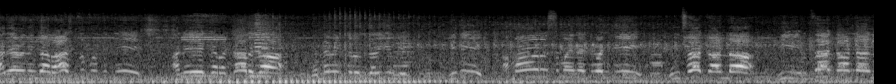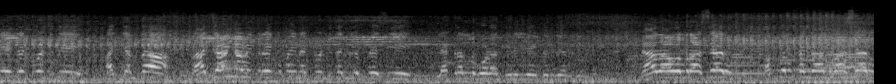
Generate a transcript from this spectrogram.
అదేవిధంగా రాష్ట్రపతికి అనేక రకాలుగా విన్నవించడం జరిగింది. ఇది అమానుషమైనటువంటి హింసాకాండ. ఈ హింసాకాండ అనేటటువంటిది అత్యంత రాజ్యాంగ వ్యతిరేకమైనటువంటిది అని చెప్పేసి లెటర్లు కూడా తెలియజేయడం జరిగింది. మేధావులు రాశారు భక్తుల సంఘాలు రాశారు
